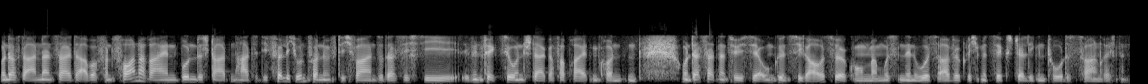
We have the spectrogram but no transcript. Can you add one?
und auf der anderen Seite aber von vornherein Bundesstaaten hatte, die völlig unvernünftig waren, sodass sich die Infektionen stärker verbreiten konnten. Und das hat natürlich sehr ungünstige Auswirkungen. Man muss in den USA wirklich mit sechsstelligen Todeszahlen rechnen.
